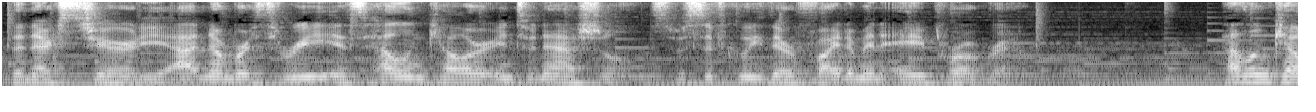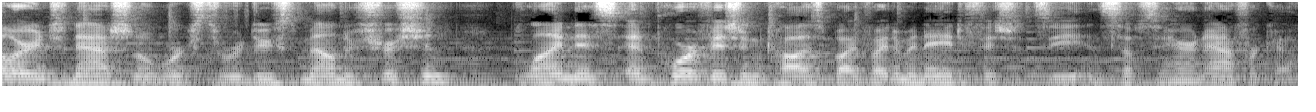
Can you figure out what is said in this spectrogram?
The next charity, at number 3, is Helen Keller International, specifically their Vitamin A program. Helen Keller International works to reduce malnutrition, blindness, and poor vision caused by vitamin A deficiency in sub Saharan Africa.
